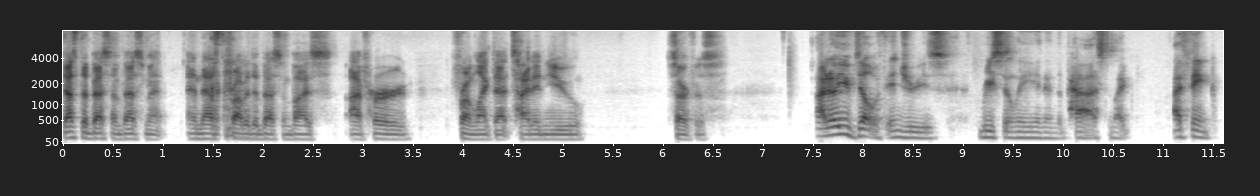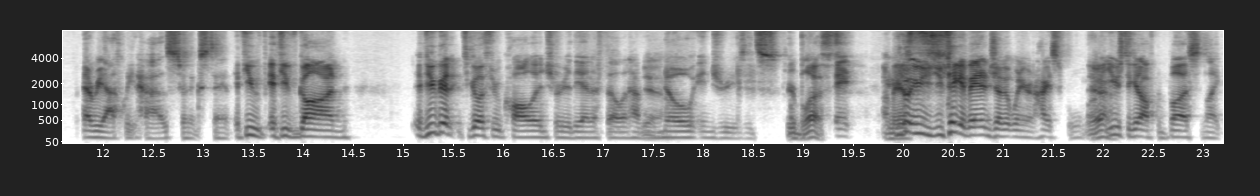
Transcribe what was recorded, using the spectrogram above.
that's the best investment, and that's probably the best advice I've heard from like that tight end U surface. I know you've dealt with injuries recently and in the past, and like I think every athlete has to an extent. If you if you've gone, if you get to go through college or the NFL and have Yeah. no injuries, it's You're blessed. It- I you, mean, know, you, you take advantage of it when you're in high school. I Yeah. you used to get off the bus and like,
